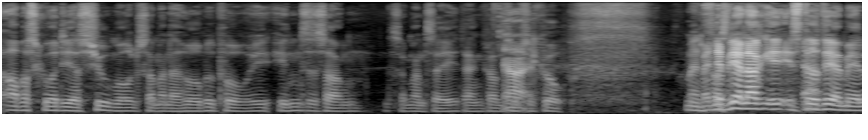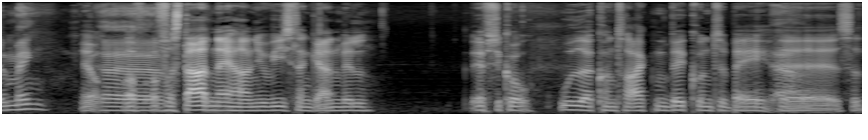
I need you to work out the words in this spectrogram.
op og score de her syv mål, som man havde håbet på i, inden sæsonen, som man sagde, da han kom Nej. til FCK. men, Men for, det bliver nok et sted Ja. derimellem, ikke? jo, øh, og, og fra starten af har han jo vist, at han gerne vil FCK ud af kontrakten, vil kun tilbage. Ja. Øh, så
